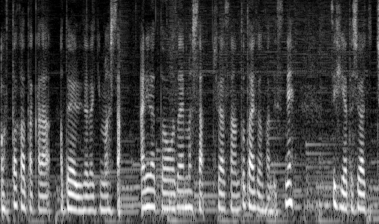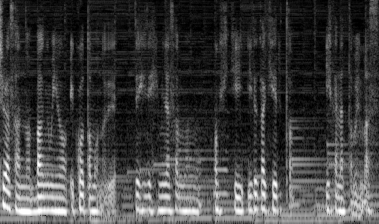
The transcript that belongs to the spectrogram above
お二方からお便りいただきました。ありがとうございました。チュラさんとタイソンさんですね。ぜひ私はチュラさんの番組を行こうと思うのでぜひぜひ皆様もお聞きいただけるといいかなと思います、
